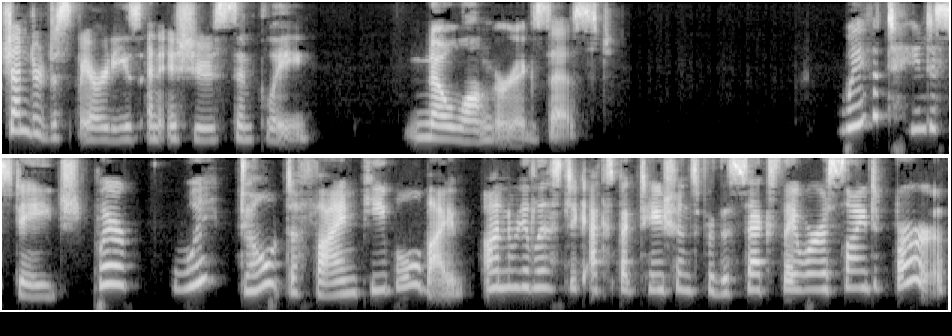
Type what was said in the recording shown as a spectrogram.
gender disparities and issues simply no longer exist. We've attained a stage where we don't define people by unrealistic expectations for the sex they were assigned at birth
